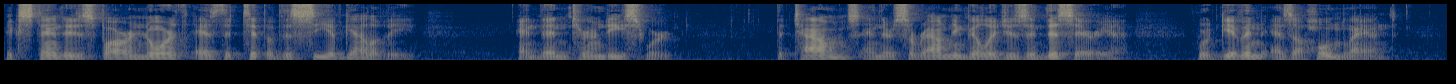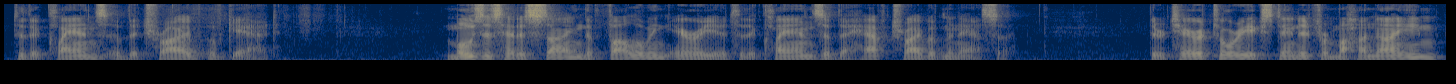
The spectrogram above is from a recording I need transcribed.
extended as far north as the tip of the Sea of Galilee, and then turned eastward. The towns and their surrounding villages in this area were given as a homeland to the clans of the tribe of Gad. Moses had assigned the following area to the clans of the half tribe of Manasseh. Their territory extended from Mahanaim,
